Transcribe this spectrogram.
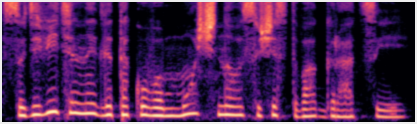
с удивительной для такого мощного существа грацией.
